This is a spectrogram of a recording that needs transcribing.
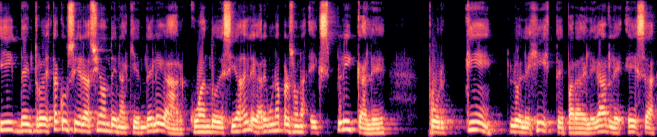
Y dentro de esta consideración de a quién delegar, cuando decidas delegar en una persona, explícale por qué lo elegiste para delegarle esa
